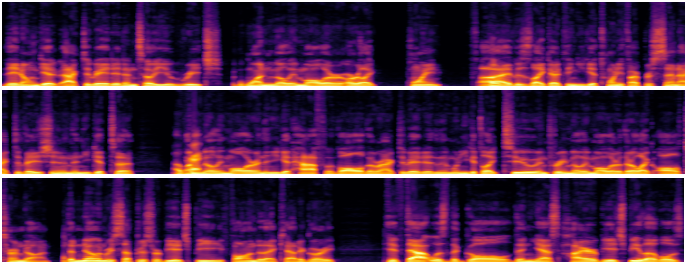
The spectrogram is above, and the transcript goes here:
they don't get activated until you reach one millimolar or like 0.5 oh. is like, I think you get 25% activation and then you get to okay. one millimolar and then you get half of all of them activated. And then when you get to like two and three millimolar, they're like all turned on. The known receptors for BHB fall into that category. If that was the goal, then yes, higher BHB levels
